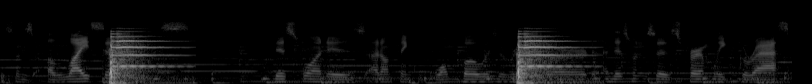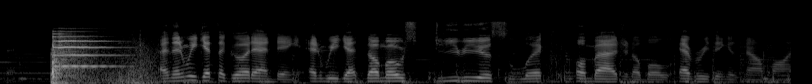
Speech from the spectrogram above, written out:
This one's a license. This one is, I don't think Wumbo is a real word. And this one says firmly grasp it. And then we get the good ending, and we get the most devious lick imaginable. Everything is now mine.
